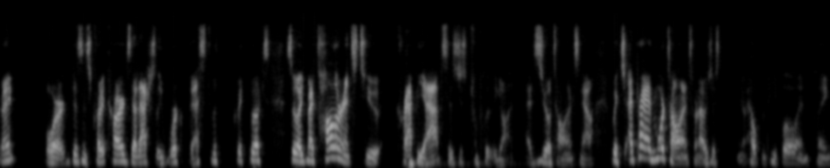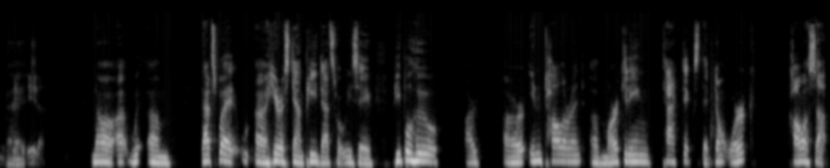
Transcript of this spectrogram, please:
right? Or business credit cards that actually work best with QuickBooks. So like my tolerance to crappy apps is just completely gone. I have zero tolerance now, which I probably had more tolerance when I was just you know, helping people and playing with right. big data. No, uh, um, that's what uh, here at Stampede. That's what we say. People who are are intolerant of marketing tactics that don't work, call us up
